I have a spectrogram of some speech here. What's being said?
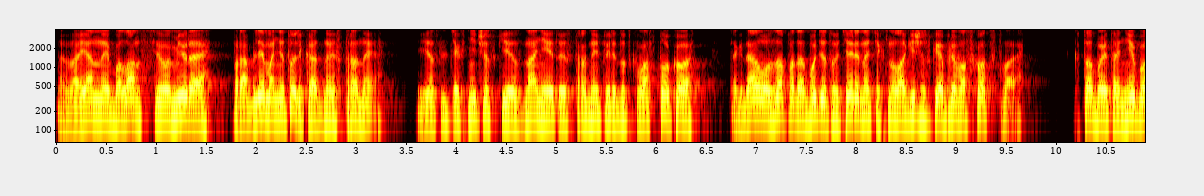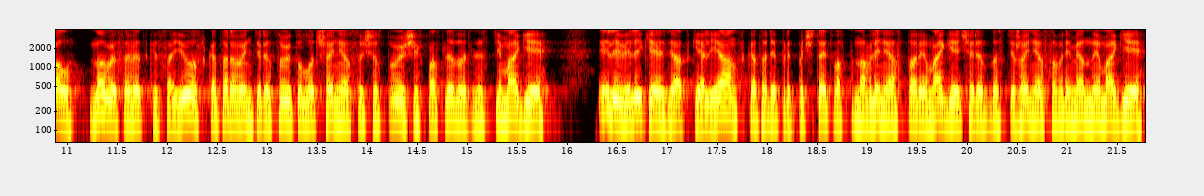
Военный баланс всего мира – проблема не только одной страны. Если технические знания этой страны перейдут к Востоку, тогда у Запада будет утеряно технологическое превосходство. Кто бы это ни был, новый Советский Союз, которого интересует улучшение существующих последовательностей магии, или Великий Азиатский Альянс, который предпочитает восстановление старой магии через достижение современной магии,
